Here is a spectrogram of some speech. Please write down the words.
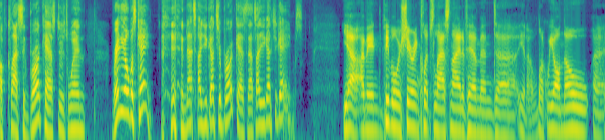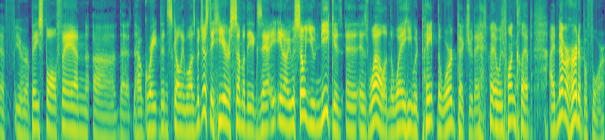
of classic broadcasters when radio was king. and that's how you got your broadcast. That's how you got your games. Yeah, I mean, people were sharing clips last night of him, and uh, you know, look, we all know uh, if you're a baseball fan uh, that how great Vince Scully was, but just to hear some of the exact, you know, he was so unique as, as well in the way he would paint the word picture. They, it was one clip I'd never heard it before.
